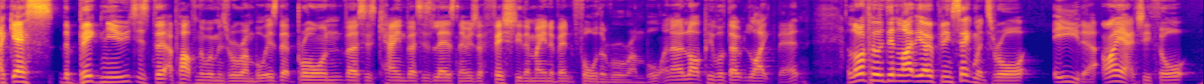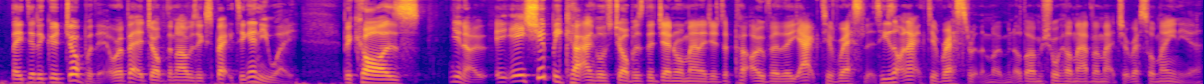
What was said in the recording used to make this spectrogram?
I guess the big news is that, apart from the Women's Royal Rumble, is that Braun versus Kane versus Lesnar is officially the main event for the Royal Rumble. I know a lot of people don't like that. A lot of people didn't like the opening segments Raw either. I actually thought they did a good job with it, or a better job than I was expecting anyway, because you know it, it, should be Kurt Angle's job as the general manager to put over the active wrestlers. He's not an active wrestler at the moment, although I'm sure he'll have a match at WrestleMania.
